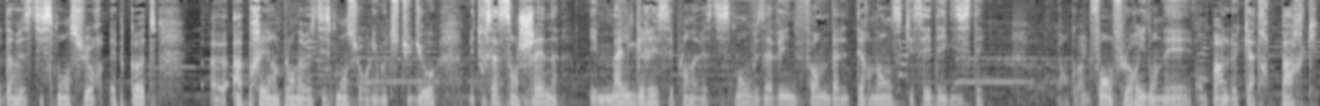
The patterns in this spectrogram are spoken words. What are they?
d'investissement sur Epcot, après un plan d'investissement sur Hollywood Studios, mais tout ça s'enchaîne et malgré ces plans d'investissement, vous avez une forme d'alternance qui essaye d'exister. Encore une fois, en Floride, on, est, on parle de quatre parcs,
